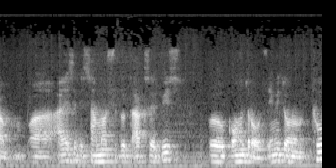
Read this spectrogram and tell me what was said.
აი ესეთი სამარშრუტო ტაქსების კონტროლს, იმიტომ რომ თუ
